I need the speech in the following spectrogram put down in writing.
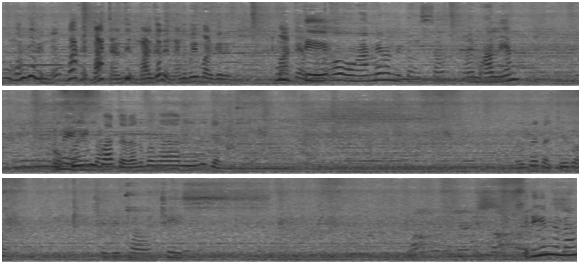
Oh, margarine. eh. Bakit? Butter din. Margarine. Ano ba yung margarine? Butter. Hindi, oo nga. Meron ditong isa. Ay, mahal yan. Oh, Ano creamy iba? butter. Ano ba nga ano yun dyan? Ano ba ito? Chiba. Chibito, cheese. Pwede yun na lang.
